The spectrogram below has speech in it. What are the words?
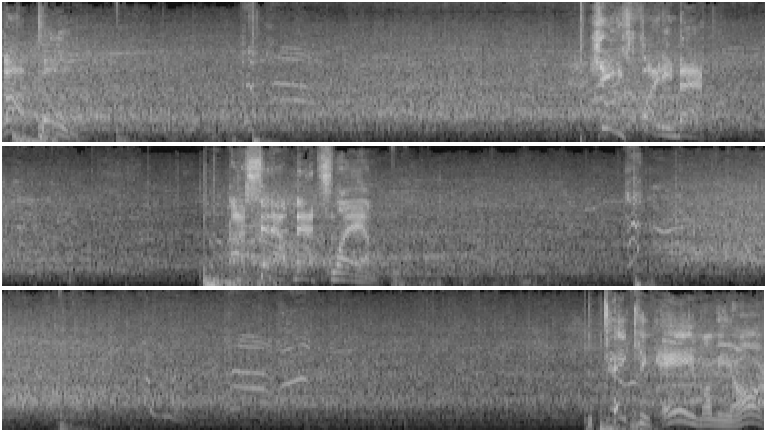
Ah, boom. She's fighting back. A sit-out mat slam. Taking aim on the arm.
